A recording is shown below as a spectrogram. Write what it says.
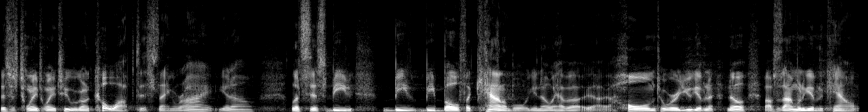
this is 2022. We're going to co-op this thing, right? You know, let's just be be be both accountable. You know, we have a, a home to where you give. No, Bible says I'm going to give an account.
